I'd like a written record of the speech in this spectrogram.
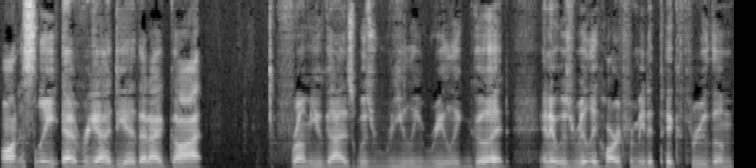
Honestly, every idea that I got from you guys was really, really good. And it was really hard for me to pick through them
